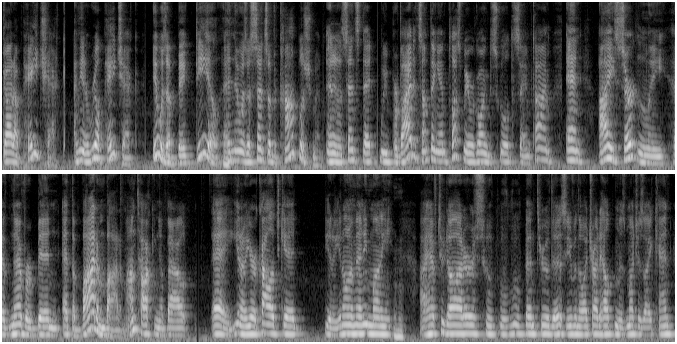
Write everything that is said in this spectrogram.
got a paycheck, I mean, a real paycheck, it was a big deal. And there was a sense of accomplishment, and in a sense that we provided something, and plus we were going to school at the same time. And I certainly have never been at the bottom, bottom. I'm talking about, hey, you know, you're a college kid, you know, you don't have any money. Mm-hmm. I have two daughters who, who've been through this, even though I try to help them as much as I can.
